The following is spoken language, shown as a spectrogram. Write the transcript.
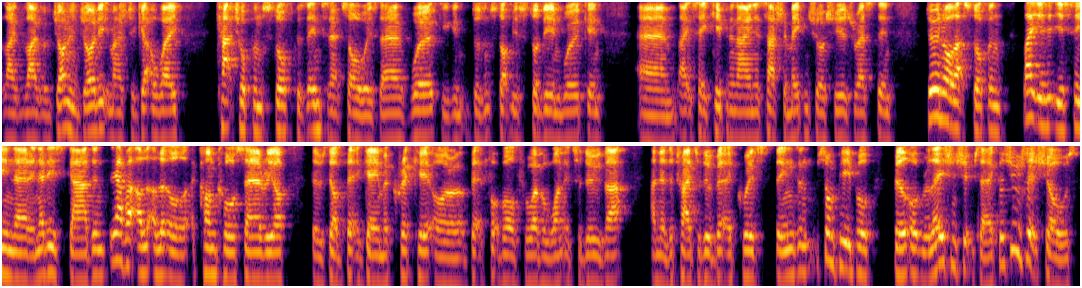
like like with John, enjoyed it. You managed to get away, catch up and stuff because the internet's always there. Work you can doesn't stop you studying, working. Um, like I say, keeping an eye on Natasha, making sure she is resting, doing all that stuff. And like you, you're seeing there in Eddie's garden, they have a, a little concourse area. There was a bit of game of cricket or a bit of football for whoever wanted to do that. And then they tried to do a bit of quiz things. And some people built up relationships there because usually it shows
